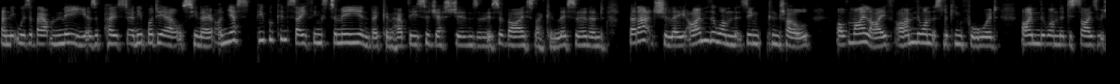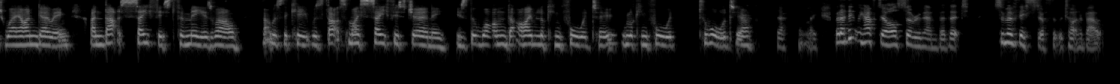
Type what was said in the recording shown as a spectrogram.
and it was about me as opposed to anybody else you know. And yes people can say things to me and they can have these suggestions and this advice and i can listen and but actually i'm the one that's in control of my life. I'm the one that's looking forward. I'm the one that decides which way i'm going. And that's safest for me as well. That was the key. It was that's my safest journey is the one that i'm looking forward to looking forward towards yeah. Definitely. But i think we have to also remember that some of this stuff that we're talking about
